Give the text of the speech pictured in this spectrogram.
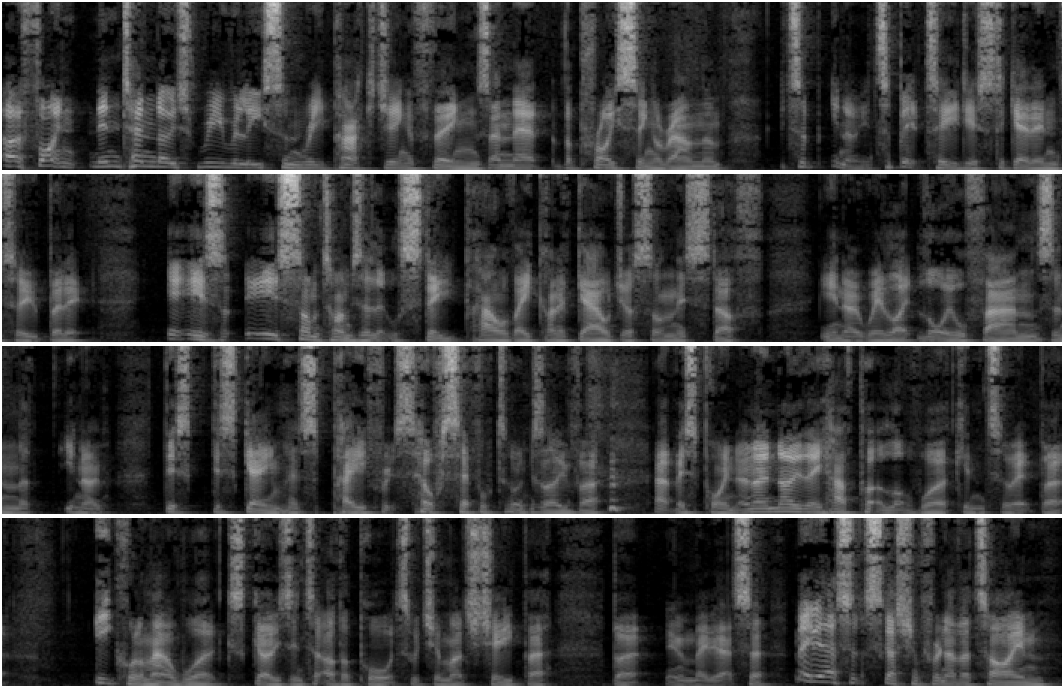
I, find Nintendo's re-release and repackaging of things and their the pricing around them. It's a you know it's a bit tedious to get into, but it it is it is sometimes a little steep how they kind of gouge us on this stuff you know we're like loyal fans and the you know this this game has paid for itself several times over at this point. point and i know they have put a lot of work into it but equal amount of work goes into other ports which are much cheaper but you know maybe that's a maybe that's a discussion for another time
